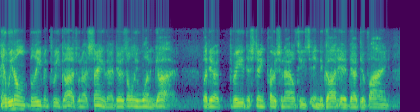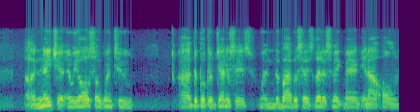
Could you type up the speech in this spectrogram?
And we don't believe in three gods. We're not saying that. There's only one God. But there are three distinct personalities in the Godhead, that divine uh, nature. And we also went to uh, the book of Genesis when the Bible says, Let us make man in our own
